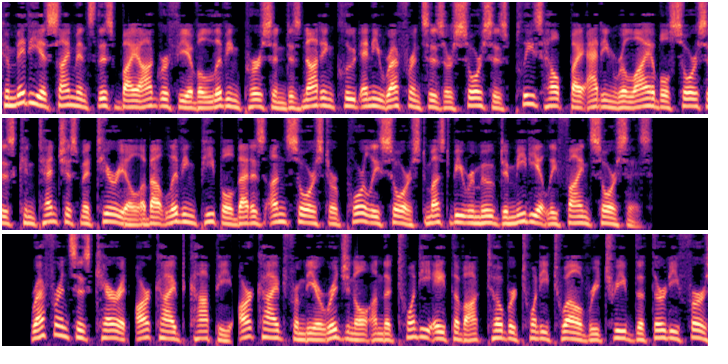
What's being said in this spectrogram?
Committee assignments This biography of a living person does not include any references or sources. Please help by adding reliable sources. Contentious material about living people that is unsourced or poorly sourced must be removed immediately. Find sources. References. Carrot. Archived copy. Archived from the original on the 28 October 2012 retrieved the 31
